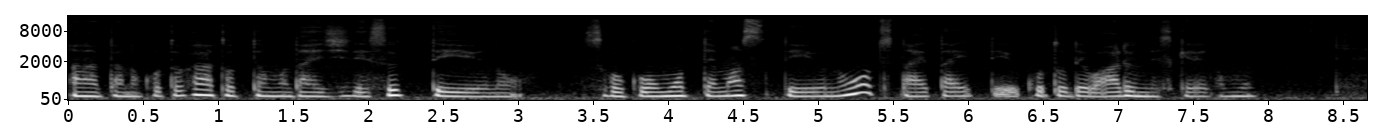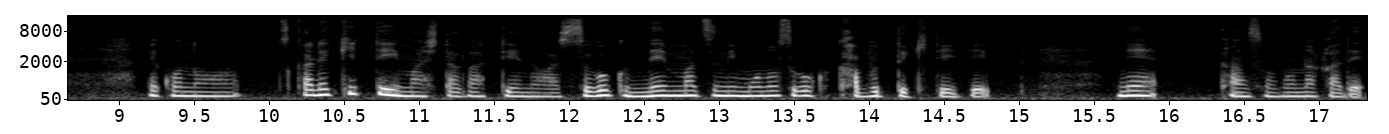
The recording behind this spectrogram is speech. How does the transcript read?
あなたのことがとっても大事ですっていうのをすごく思ってますっていうのを伝えたいっていうことではあるんですけれども。でこの「疲れ切っていましたが」っていうのはすごく年末にものすごくかぶってきていてね感想の中で。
